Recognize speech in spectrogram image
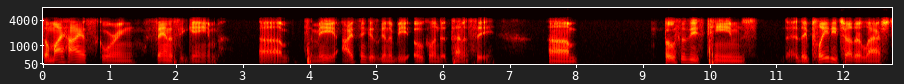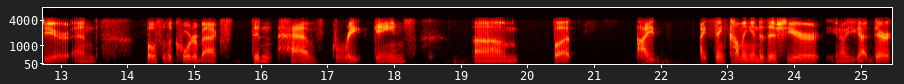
so my highest scoring fantasy game, um, to me, I think is going to be Oakland at Tennessee. Um, both of these teams, they played each other last year, and both of the quarterbacks didn't have great games, um, but I I think coming into this year, you know, you got Derek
